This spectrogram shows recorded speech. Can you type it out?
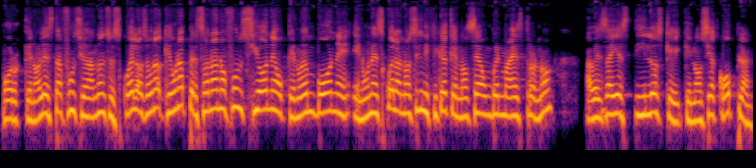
porque no le está funcionando en su escuela. O sea, que una persona no funcione o que no embone en una escuela no significa que no sea un buen maestro, ¿no? A veces hay estilos que, que no se acoplan.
